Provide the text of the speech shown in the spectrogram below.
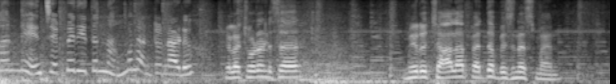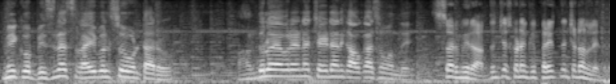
కానీ నేను చెప్పేది ఇతను నమ్మని అంటున్నాడు. ఇలా చూడండి సార్. మీరు చాలా పెద్ద బిజినెస్ మ్యాన్. మీకు బిజినెస్ రైవల్స్ ఉంటారు. అందులో ఎవరైనా చేయడానికి అవకాశం ఉంది. సార్ మీరు అర్థం చేసుకోవడానికి ప్రయత్నించడం లేదు.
